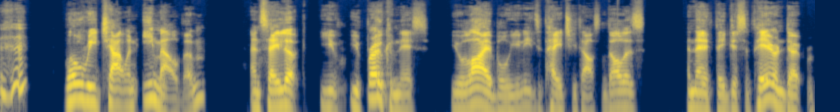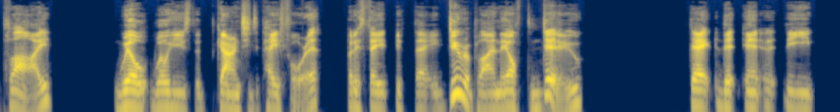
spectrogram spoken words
mm-hmm. we'll reach out and email them and say, look, you've, you've broken this, you're liable, you need to pay $2,000. And then if they disappear and don't reply, we'll, we'll use the guarantee to pay for it. But if they, if they do reply, and they often do, they, the, eh, the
